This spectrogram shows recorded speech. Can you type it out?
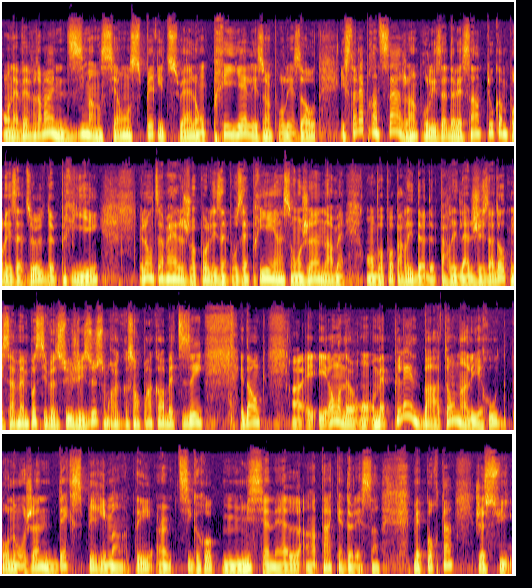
on avait vraiment une dimension spirituelle. On priait les uns pour les autres. Et c'est un apprentissage hein, pour les adolescents, tout comme pour les adultes, de prier. Et là, on disait, mais je ne vais pas les imposer prier, hein, sont jeunes. Ah, ben, on va pas parler de, parler de la Jésus à d'autres, mais ils savent même pas s'ils veulent suivre Jésus, ils sont pas encore baptisés. Et donc, euh, et, là, on, met plein de bâtons dans les roues pour nos jeunes d'expérimenter un petit groupe missionnel en tant qu'adolescents. Mais pourtant, je suis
